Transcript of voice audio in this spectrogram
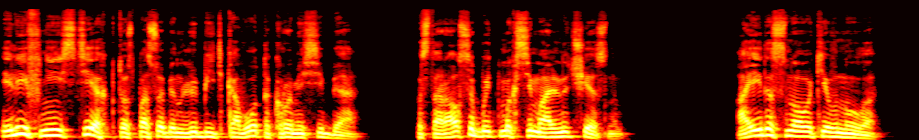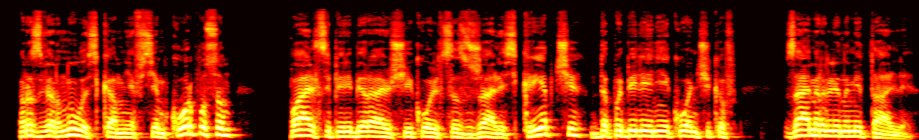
Элиф не из тех, кто способен любить кого-то, кроме себя. Постарался быть максимально честным. Аида снова кивнула. Развернулась ко мне всем корпусом, пальцы, перебирающие кольца, сжались крепче до побеления кончиков, замерли на металле.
